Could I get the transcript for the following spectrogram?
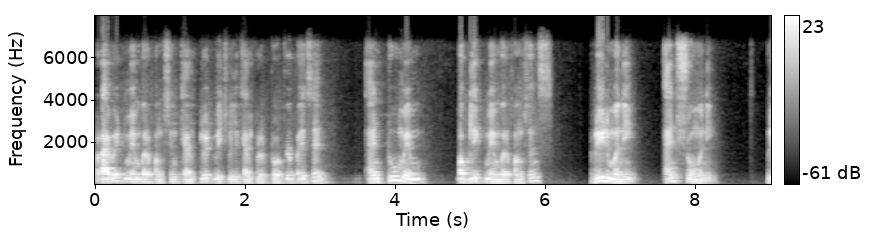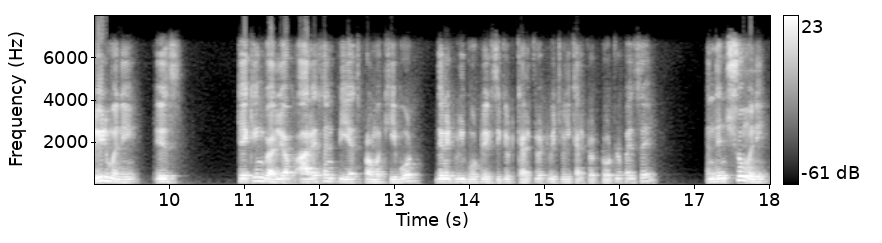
private member function calculate which will calculate total paise and two mem public member functions read money and show money. Read money is taking value of RS and PS from a keyboard then it will go to execute calculate which will calculate total paise and then show money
